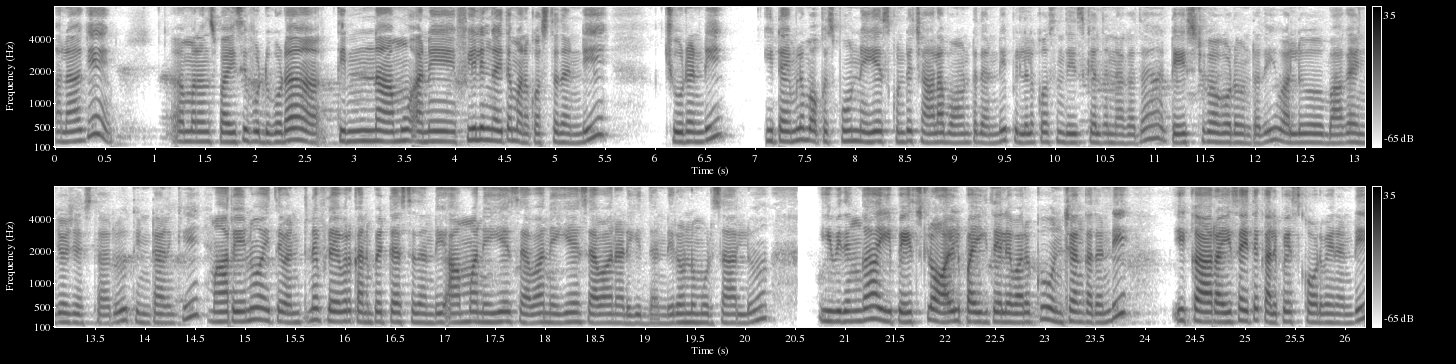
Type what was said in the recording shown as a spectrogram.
అలాగే మనం స్పైసీ ఫుడ్ కూడా తిన్నాము అనే ఫీలింగ్ అయితే మనకు వస్తుందండి చూడండి. ఈ టైంలో ఒక స్పూన్ నెయ్యి వేసుకుంటే చాలా బాగుంటుందండి. పిల్లల కోసం తీసుకెళ్తున్నా కదా టేస్ట్గా కూడా ఉంటుంది. వాళ్ళు బాగా ఎంజాయ్ చేస్తారు తినడానికి మా రేణు అయితే వెంటనే ఫ్లేవర్ కనిపెట్టేస్తుందండి. అమ్మ నెయ్యి వేసావా? నెయ్యి వేసావా? అని అడిగిద్దండి రెండు మూడు సార్లు. ఈ విధంగా ఈ పేస్ట్లో ఆయిల్ పైకి తేలే వరకు ఉంచాం కదండి. ఇక రైస్ అయితే కలిపేసుకోవడమేనండి.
